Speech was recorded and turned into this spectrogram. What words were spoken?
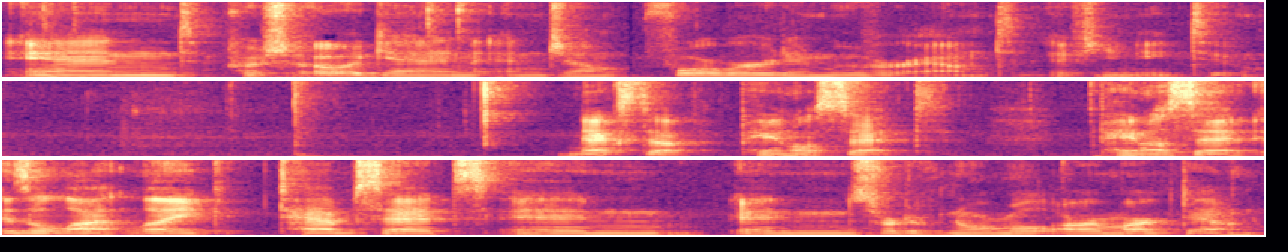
and push O again and jump forward and move around if you need to. Next up, panel set. Panel set is a lot like tab sets in, in sort of normal R Markdown.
